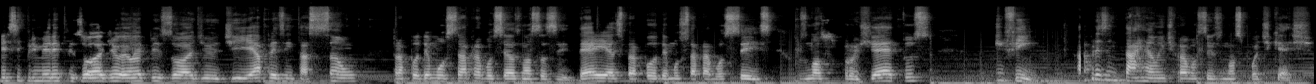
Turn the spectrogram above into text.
E esse primeiro episódio é um episódio de apresentação para poder mostrar para vocês as nossas ideias, para poder mostrar para vocês os nossos projetos, enfim, apresentar realmente para vocês o nosso podcast.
